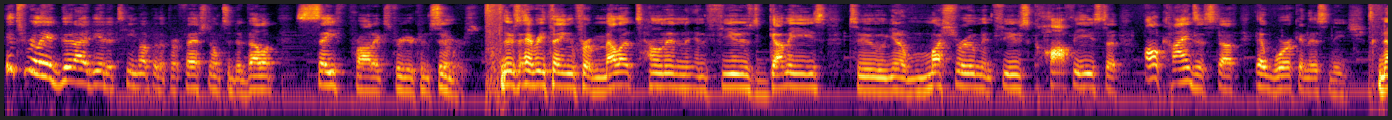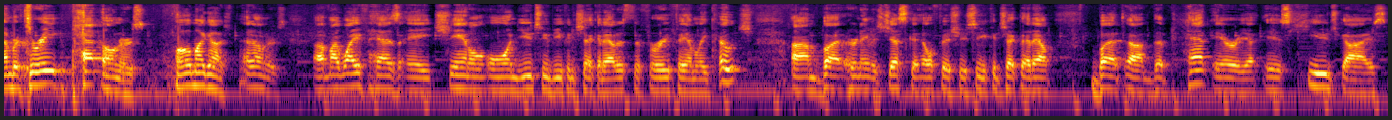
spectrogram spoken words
it's really a good idea to team up with a professional to develop safe products for your consumers. There's everything from melatonin infused gummies to you know mushroom infused coffees to all kinds of stuff that work in this niche. Number three pet owners. Oh my gosh pet owners. Uh, my wife has a channel on YouTube. You can check it out. It's the furry family coach. Um, but her name is Jessica L. Fisher so you can check that out but uh, the pet area is huge guys.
